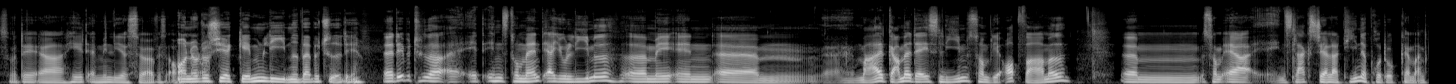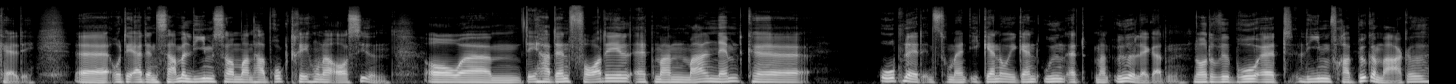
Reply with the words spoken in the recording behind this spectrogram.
Så det er helt almindelige service. Og når du siger gennemlimet, hvad betyder det? Det betyder, at et instrument er jo limet øh, med en øh, meget gammeldags lim, som bliver opvarmet, øh, som er en slags gelatineprodukt, kan man kalde det. Øh, og det er den samme lim, som man har brugt 300 år siden. Og øh, det har den fordel, at man meget nemt kan åbne et instrument igen og igen, uden at man ødelægger den. Når du vil bruge et lim fra byggemarkedet,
